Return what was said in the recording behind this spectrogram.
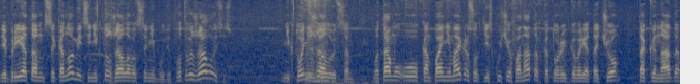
И при этом сэкономите, никто жаловаться не будет. Вот вы жалуетесь, никто не угу. жалуется. Вот там у компании Microsoft есть куча фанатов, которые говорят, о чем так и надо.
